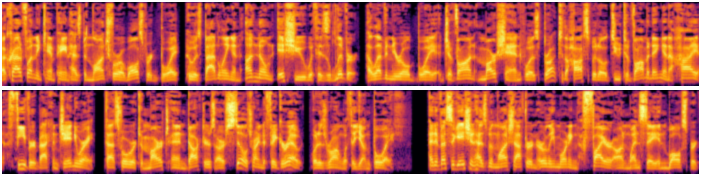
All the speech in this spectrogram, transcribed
A crowdfunding campaign has been launched for a Wallaceburg boy who is battling an unknown issue with his liver. 11 year old boy Javon Marchand was brought to the hospital due to vomiting and a high fever back in January. Fast forward to March, and doctors are still trying to figure out what is wrong with the young boy. An investigation has been launched after an early morning fire on Wednesday in Wallaceburg.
